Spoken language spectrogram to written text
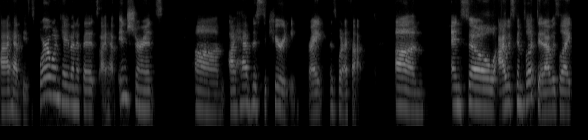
I have these 401k benefits. I have insurance. Um, I have this security, right? Is what I thought. Um, and so I was conflicted. I was like,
